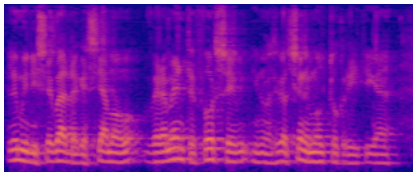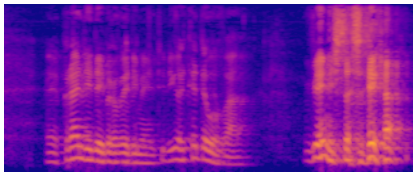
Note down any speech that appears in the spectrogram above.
lui mi disse guarda che siamo veramente forse in una situazione molto critica, eh, prendi dei provvedimenti. Dico che devo fare? Vieni stasera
